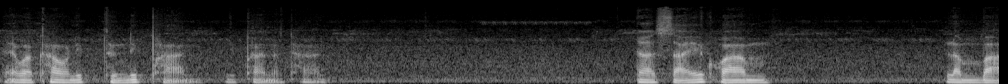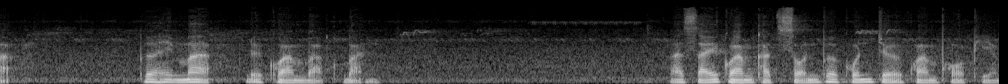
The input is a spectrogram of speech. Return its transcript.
แปลว่าเข้านิพถึงนิพพาน นิพพานธาตุอาศัยความลำบาก เพื่อให้มาก ด้วยความบากบัน่น อาศัยความขัดสนเพื่อค้นเจอความพอเพียง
